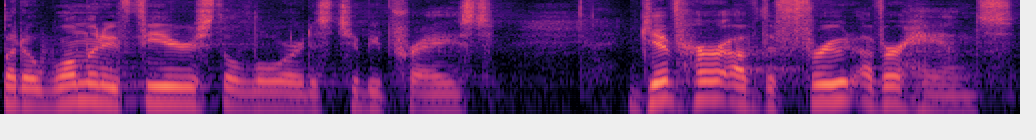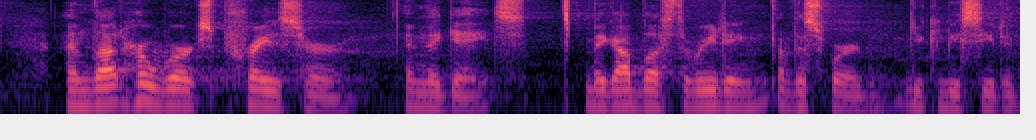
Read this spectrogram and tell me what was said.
but a woman who fears the Lord is to be praised. Give her of the fruit of her hands, and let her works praise her in the gates. May God bless the reading of this word. You can be seated.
